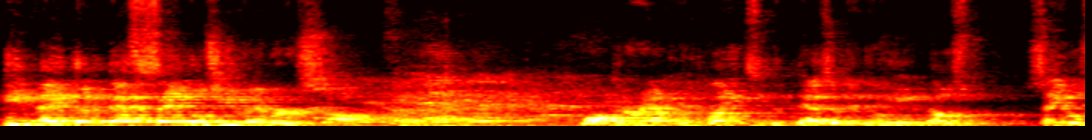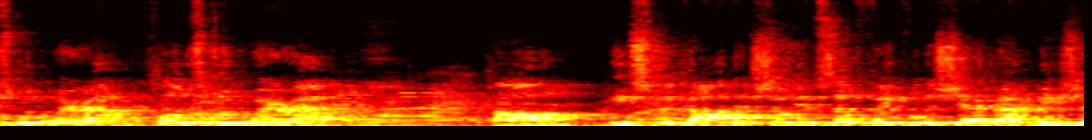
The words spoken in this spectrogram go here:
He made the best sandals you ever saw. Walking around in the plains of the desert in the heat, and those sandals wouldn't wear out, clothes wouldn't wear out. Come on. He's the God that showed himself faithful to Shadrach, Meshach,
